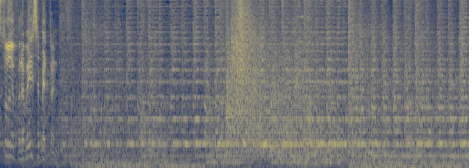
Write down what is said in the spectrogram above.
నేరస్తుల్ని ప్రవేశపెట్టండి Thank you.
